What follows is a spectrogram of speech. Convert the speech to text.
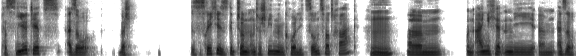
passiert jetzt, also es ist richtig, es gibt schon einen unterschriebenen Koalitionsvertrag. Mhm. Ähm, und eigentlich hätten die, ähm, also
